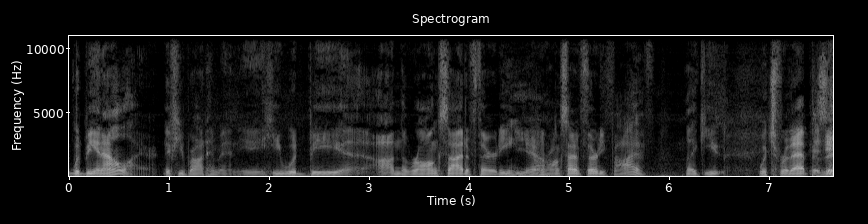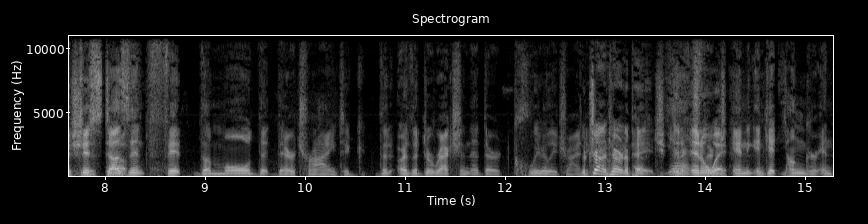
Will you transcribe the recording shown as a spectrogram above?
would be an outlier if you brought him in. He, he would be uh, on the wrong side of thirty, Yeah. on the wrong side of thirty-five. Like you, which for that position it just doesn't fit the mold that they're trying to, the, or the direction that they're clearly trying. They're to trying go. to turn a page in- Yes, in, a way. and, and get younger. And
